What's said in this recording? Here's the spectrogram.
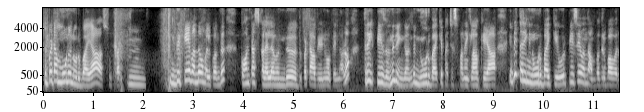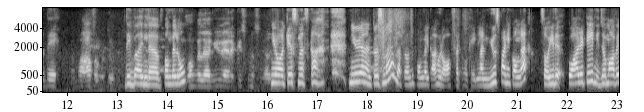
துப்பட்டா மூணு நூறுபாயா சூப்பர் ம். இதுக்கே வந்து உங்களுக்கு வந்து கான்ட்ராஸ்ட் கலர்ல வந்து துப்பட்டா வேணும் அப்படின்னாலும் த்ரீ பீஸ் வந்து நீங்க வந்து நூறு ரூபாய்க்கு பர்ச்சேஸ் பண்ணிக்கலாம் ஓகேயா எப்படி தரீங்க நூறு ரூபாய்க்கு? ஒரு பீஸே வந்து ஐம்பது ரூபாய் வருதே. தீபா இந்த பொங்கலும்? பொங்கல் நியூ இயர் கிறிஸ்மஸ்க்காக நியூ இயர் அண்ட் கிறிஸ்மஸ் அப்புறம் வந்து பொங்கலுக்காக ஒரு ஆஃபர் ஓகேங்களா நீங்க யூஸ் பண்ணிக்கோங்க. ஸோ இது குவாலிட்டி நிஜமாவே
